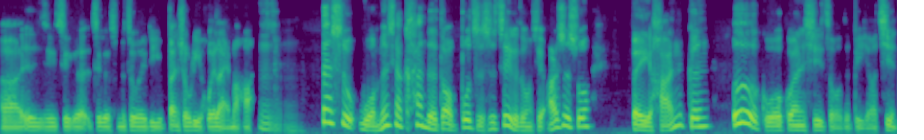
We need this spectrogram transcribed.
啊，这这个这个什么作为礼伴手礼回来嘛哈。嗯嗯。但是我们现在看得到，不只是这个东西，而是说北韩跟俄国关系走的比较近，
